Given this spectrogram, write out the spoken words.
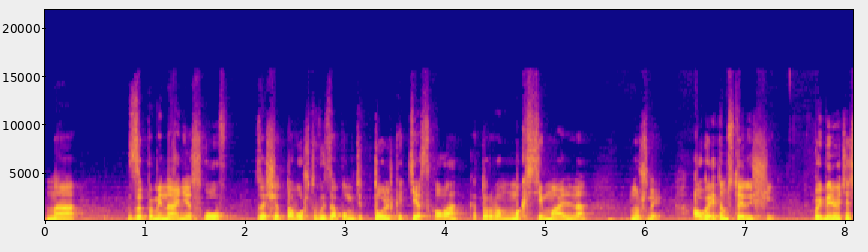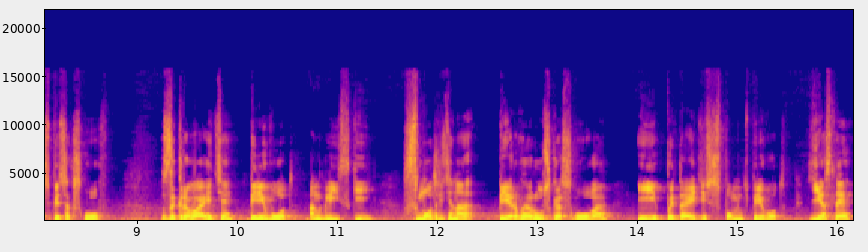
на запоминание слов за счет того, что вы запомните только те слова, которые вам максимально нужны. Алгоритм следующий. Вы берете список слов, закрываете перевод английский, смотрите на первое русское слово и пытаетесь вспомнить перевод. Если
